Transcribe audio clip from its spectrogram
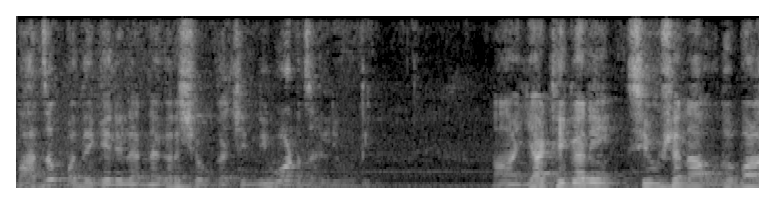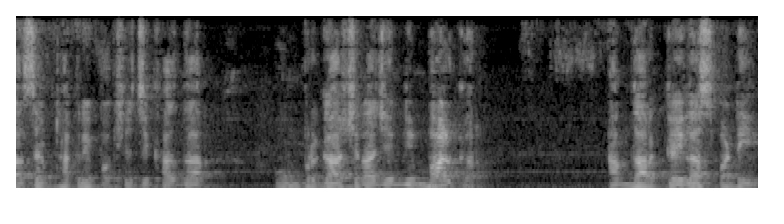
भाजपमध्ये गेलेल्या नगरसेवकाची निवड झाली होती. या ठिकाणी शिवसेना उद्धव बाळासाहेब ठाकरे पक्षाचे खासदार ओमप्रकाश राजे निंबाळकर आमदार कैलास पाटील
